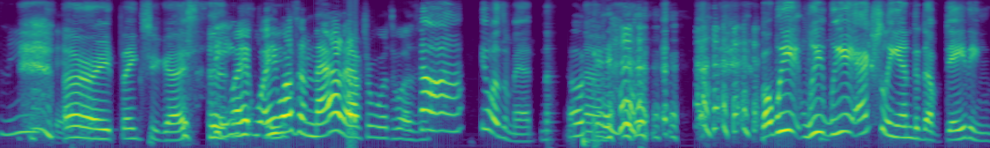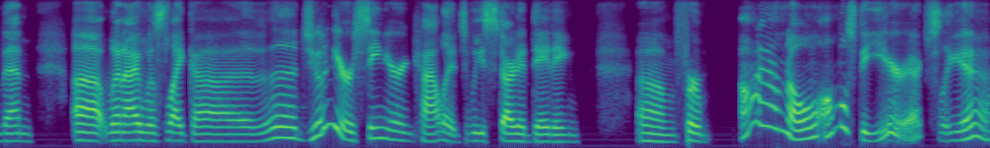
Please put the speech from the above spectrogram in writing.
Me too. All right. Thanks, you guys. Thank Wait, well, he wasn't mad afterwards, was he? no, he wasn't mad. No. Okay. But we we we actually ended up dating then uh, when I was like a, junior, senior in college. We started dating um, for I don't know, almost a year actually. Yeah.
